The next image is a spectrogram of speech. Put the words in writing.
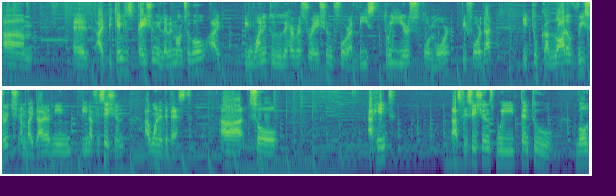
Um, I became his patient 11 months ago. I've been wanting to do the hair restoration for at least three years or more before that. It took a lot of research, and by that I mean being a physician, I wanted the best. Uh, so a hint, as physicians, we tend to go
